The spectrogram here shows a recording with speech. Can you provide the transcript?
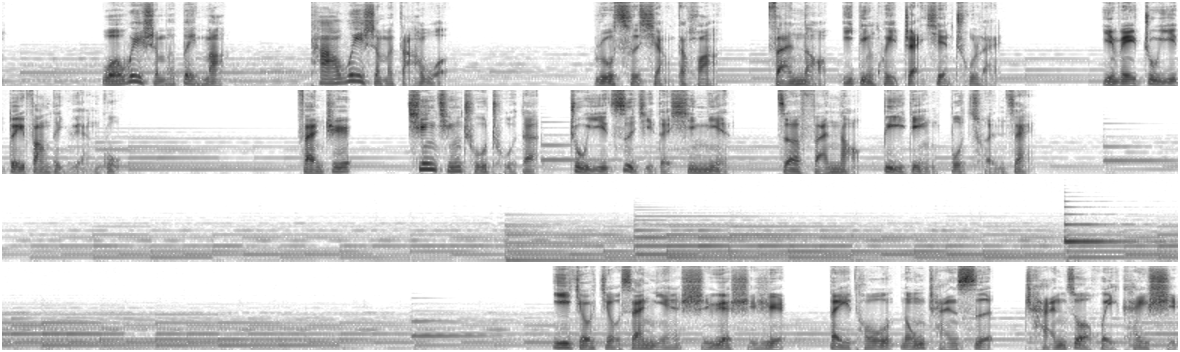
我为什么被骂？他为什么打我？如此想的话，烦恼一定会展现出来。因为注意对方的缘故，反之，清清楚楚的注意自己的心念，则烦恼必定不存在。一九九三年十月十日，北投农禅寺。禅坐会开始。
